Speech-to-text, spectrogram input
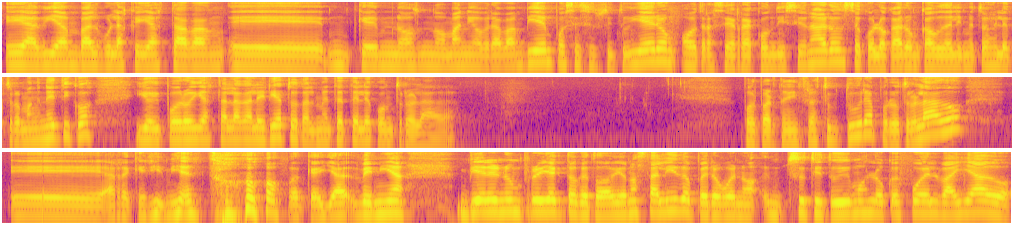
Eh, habían válvulas que ya estaban, que no, maniobraban bien, pues se sustituyeron. Otras se reacondicionaron, se colocaron caudalímetros electromagnéticos y hoy por hoy ya está la galería totalmente telecontrolada. Por parte de infraestructura, por otro lado, eh, a requerimiento, porque ya venía, viene en un proyecto que todavía no ha salido, pero bueno, sustituimos lo que fue el vallado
